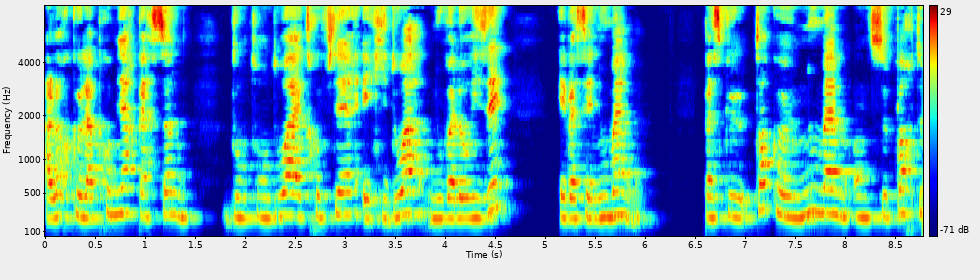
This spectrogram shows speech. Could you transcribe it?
alors que la première personne dont on doit être fier et qui doit nous valoriser, eh ben c'est nous-mêmes. Parce que tant que nous-mêmes on ne se porte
